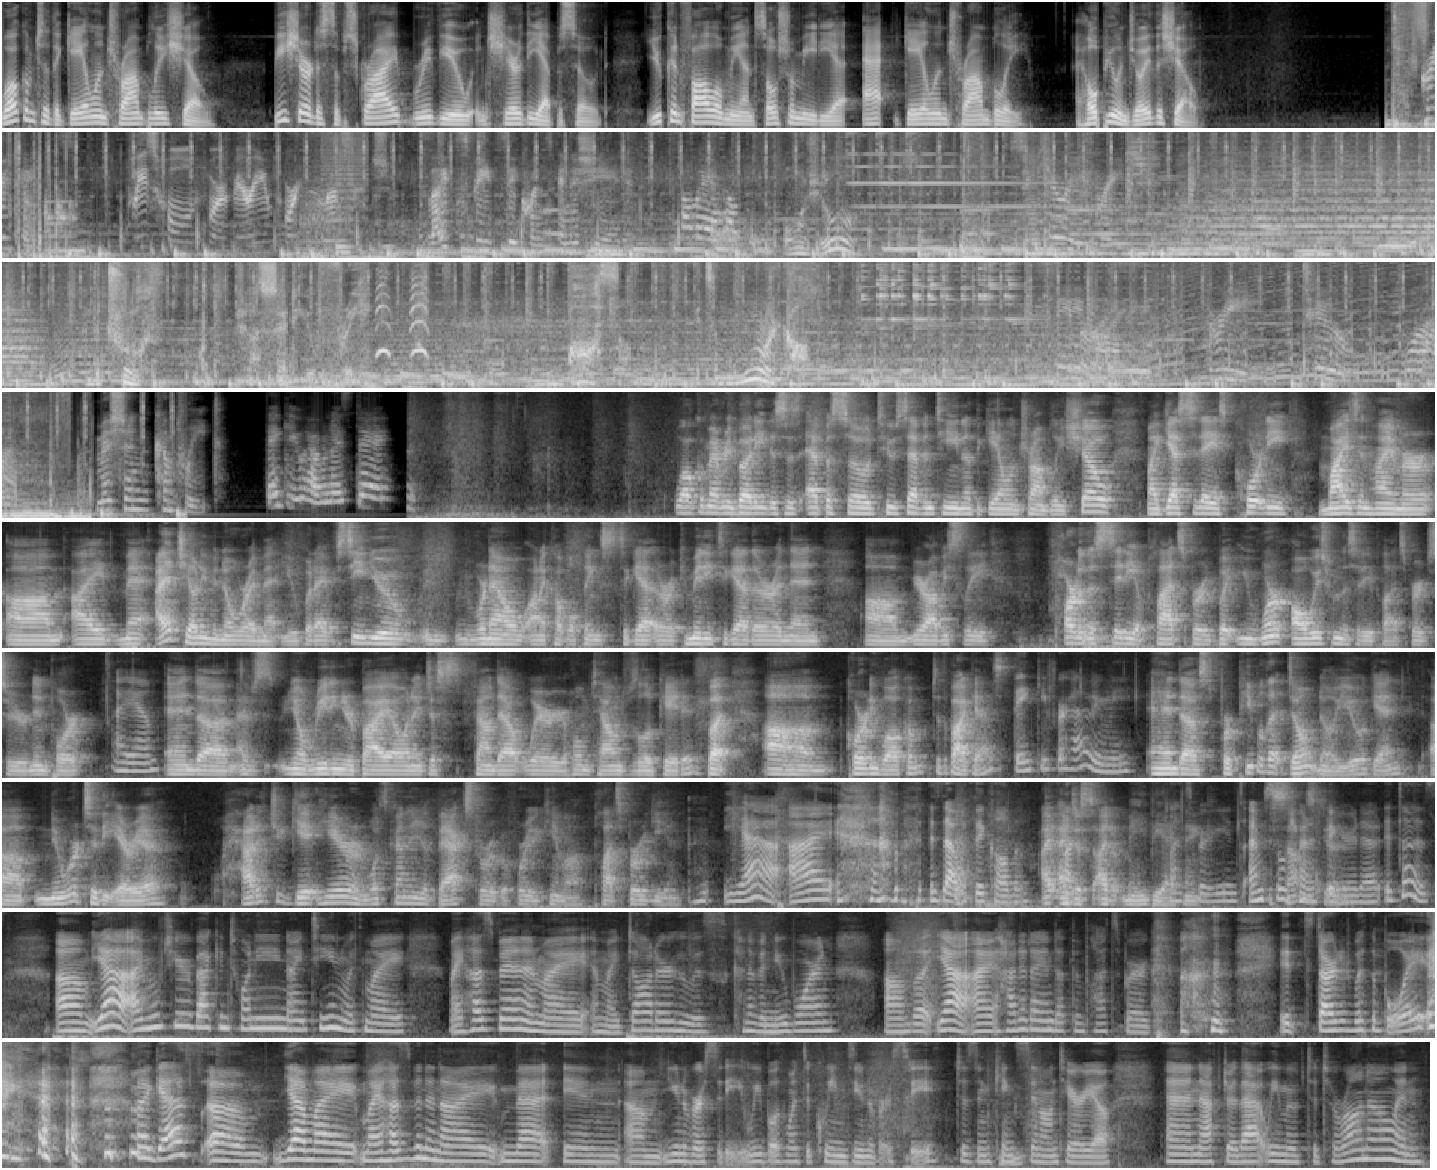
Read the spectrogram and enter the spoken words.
Welcome to the Galen Trombley Show. Be sure to subscribe, review, and share the episode. You can follow me on social media at Galen Trombley. I hope you enjoy the show. Greetings. Please hold for a very important message. Light speed sequence initiated. How may I help you? Bonjour. Security breach. The truth shall set you free. Awesome. It's a miracle. Stabilizing. Three, two, one. Mission complete. Thank you. Have a nice day. Welcome, everybody. This is episode 217 of the Galen Trombley Show. My guest today is Courtney Meisenheimer. Um, I met, I actually don't even know where I met you, but I've seen you. We're now on a couple things together, a committee together, and then um, you're obviously part of the city of Plattsburgh, but you weren't always from the city of Plattsburgh, so you're an import. I am. And uh, I was, you know, reading your bio, and I just found out where your hometown was located. But um, Courtney, welcome to the podcast. Thank you for having me. And uh, for people that don't know you, again, uh, newer to the area, how did you get here, and what's kind of your backstory before you became a Plattsburghian? Yeah, I is that what they call them? I, I just, I don't, maybe I think. Plattsburghians. I'm still trying to good. figure it out. It does. Um, yeah, I moved here back in 2019 with my my husband and my and my daughter, who was kind of a newborn. Um, but yeah, I how did I end up in Plattsburgh? it started with a boy, I guess. Um, yeah, my my husband and I met in um, university. We both went to Queen's University, which is in Kingston, Ontario. And after that, we moved to Toronto and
